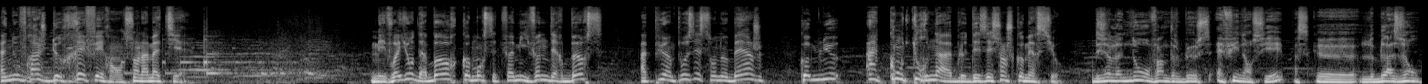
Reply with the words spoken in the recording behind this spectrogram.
un ouvrage de référence en la matière. Mais voyons d'abord comment cette famille Van der Beurs a pu imposer son auberge comme lieu incontournable des échanges commerciaux. Déjà, le nom Van der Beurs est financier parce que le blason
